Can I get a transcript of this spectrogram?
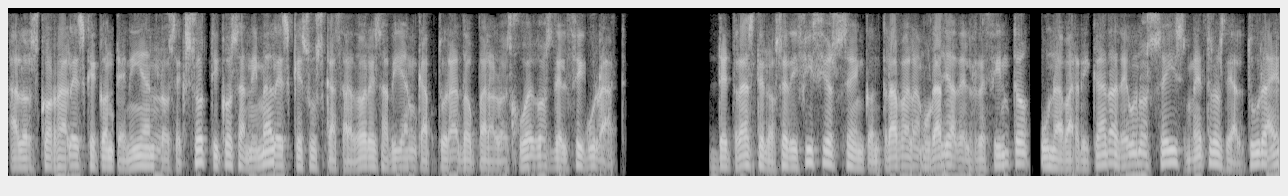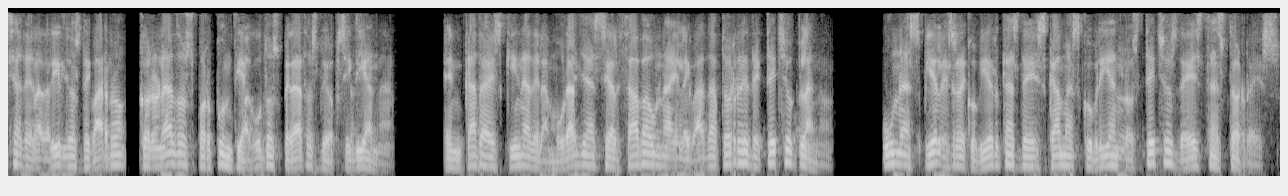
a los corrales que contenían los exóticos animales que sus cazadores habían capturado para los juegos del Figurat. Detrás de los edificios se encontraba la muralla del recinto, una barricada de unos seis metros de altura hecha de ladrillos de barro, coronados por puntiagudos pedazos de obsidiana. En cada esquina de la muralla se alzaba una elevada torre de techo plano. Unas pieles recubiertas de escamas cubrían los techos de estas torres.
